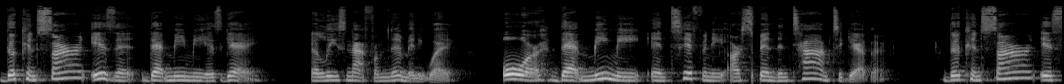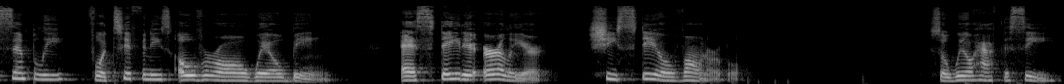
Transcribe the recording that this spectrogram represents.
The concern isn't that Mimi is gay, at least not from them anyway, or that Mimi and Tiffany are spending time together. The concern is simply for Tiffany's overall well being. As stated earlier, she's still vulnerable. So we'll have to see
